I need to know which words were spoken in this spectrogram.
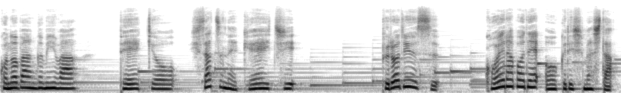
この番組は、提供、久常圭一、プロデュース、声ラボでお送りしました。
